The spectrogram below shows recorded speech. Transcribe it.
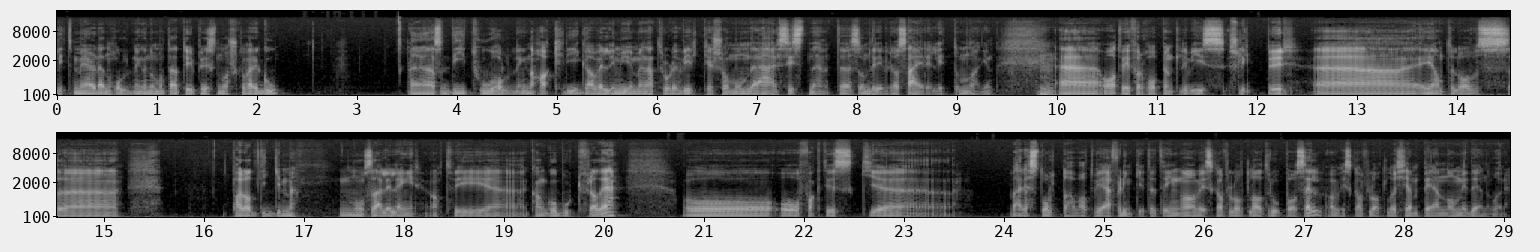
litt mer den holdningen om at det er typisk norsk å være god. Uh, så De to holdningene har kriga veldig mye, men jeg tror det virker som om det er sistnevnte som driver og seirer litt om dagen. Mm. Eh, og at vi forhåpentligvis slipper eh, jantelovs paradigme noe særlig lenger. At vi kan gå bort fra det og, og faktisk være stolte av at vi er flinke til ting, og vi skal få lov til å tro på oss selv, og vi skal få lov til å kjempe gjennom ideene våre.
